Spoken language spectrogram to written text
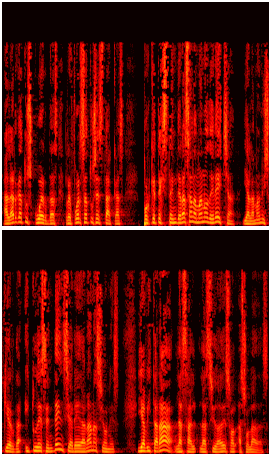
alarga tus cuerdas, refuerza tus estacas, porque te extenderás a la mano derecha y a la mano izquierda, y tu descendencia heredará naciones y habitará las, ciudades asoladas.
